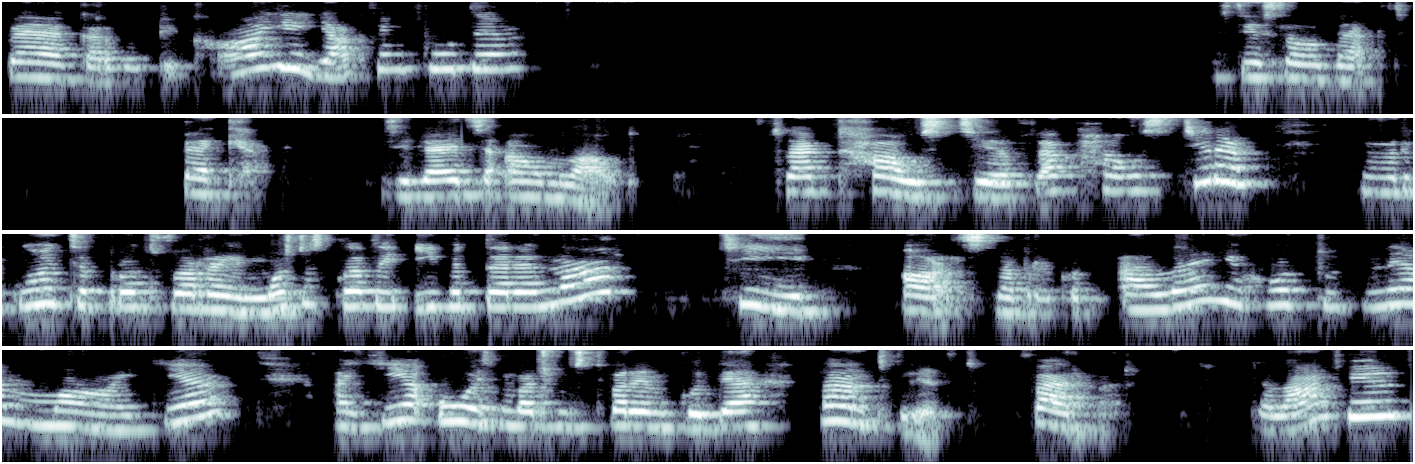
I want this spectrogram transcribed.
Пекар випікає. Як він буде? Здесь слово backt. Пекар. З'являється аумлаут. Флагхаустіре. Флагхаустіре регулюється про тварин. Можна сказати і ветеринар, ті артс, наприклад, але його тут немає. А є ось, ми бачимо тваринку, де ландвірт, фермер. Der Landwirt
